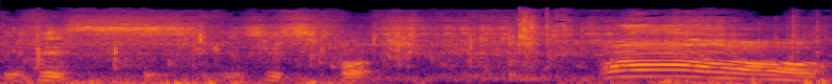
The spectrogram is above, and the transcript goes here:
this is this is for Oh.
